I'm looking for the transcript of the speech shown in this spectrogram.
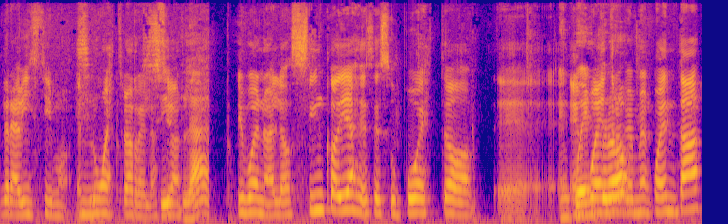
gravísimo en nuestra relación. Sí, claro. Y bueno, a los cinco días de ese supuesto eh, Encuentro. encuentro. que me cuenta,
